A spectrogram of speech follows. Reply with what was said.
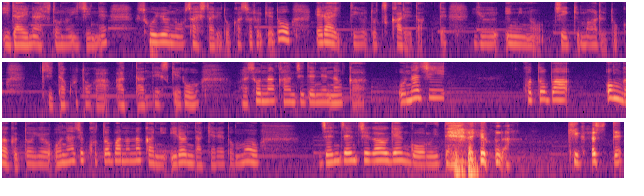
偉大な人の偉人ねそういうのを指したりとかするけど偉いっていうと疲れたっていう意味の地域もあるとか聞いたことがあったんですけど、まあ、そんな感じでねなんか同じ言葉音楽という同じ言葉の中にいるんだけれども全然違う言語を見ているような 気がして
